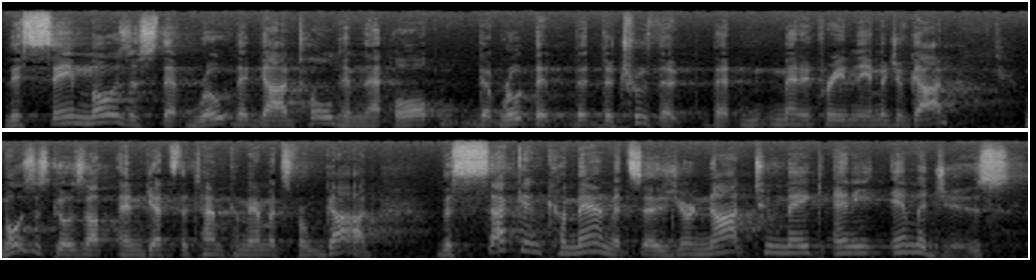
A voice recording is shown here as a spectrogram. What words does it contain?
This same Moses that wrote that God told him that all that wrote that, the, the truth that, that men are created in the image of God, Moses goes up and gets the Ten Commandments from God. The second commandment says you're not to make any images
